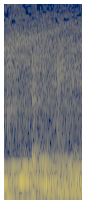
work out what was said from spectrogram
Música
